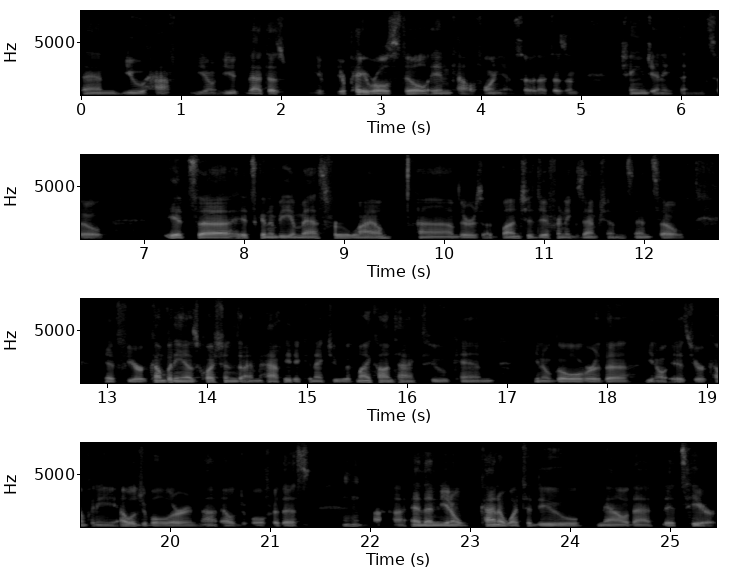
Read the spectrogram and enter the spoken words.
then you have, you know, you, that does your, your payroll is still in California, so that doesn't change anything. So it's uh, it's going to be a mess for a while. Um, there's a bunch of different exemptions, and so if your company has questions, I'm happy to connect you with my contact who can, you know, go over the, you know, is your company eligible or not eligible for this, Mhm. uh, and then you know, kind of what to do now that it's here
